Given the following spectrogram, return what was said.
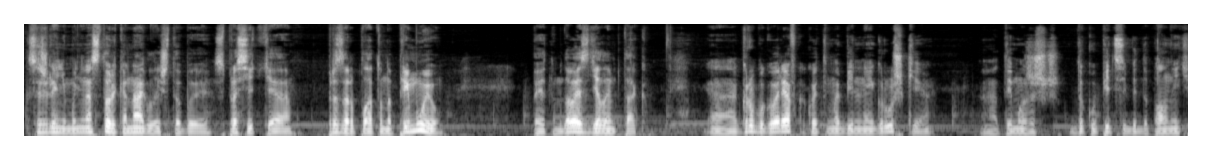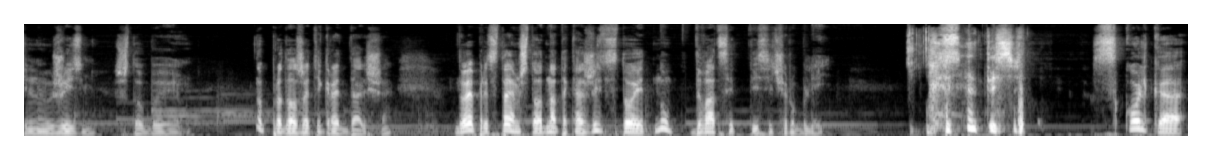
К сожалению, мы не настолько наглые, чтобы спросить тебя про зарплату напрямую. Поэтому давай сделаем так. А, грубо говоря, в какой-то мобильной игрушке а, ты можешь докупить себе дополнительную жизнь, чтобы ну, продолжать играть дальше. Давай представим, что одна такая жизнь стоит, ну, 20 тысяч рублей. Сколько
